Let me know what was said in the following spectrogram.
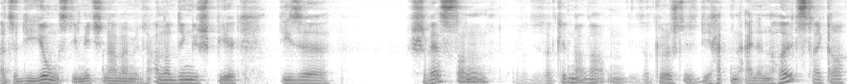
also die Jungs, die Mädchen haben ja mit anderen Dingen gespielt, diese Schwestern oder dieser Kindergarten, dieser Kirche, die hatten einen Holztrecker,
